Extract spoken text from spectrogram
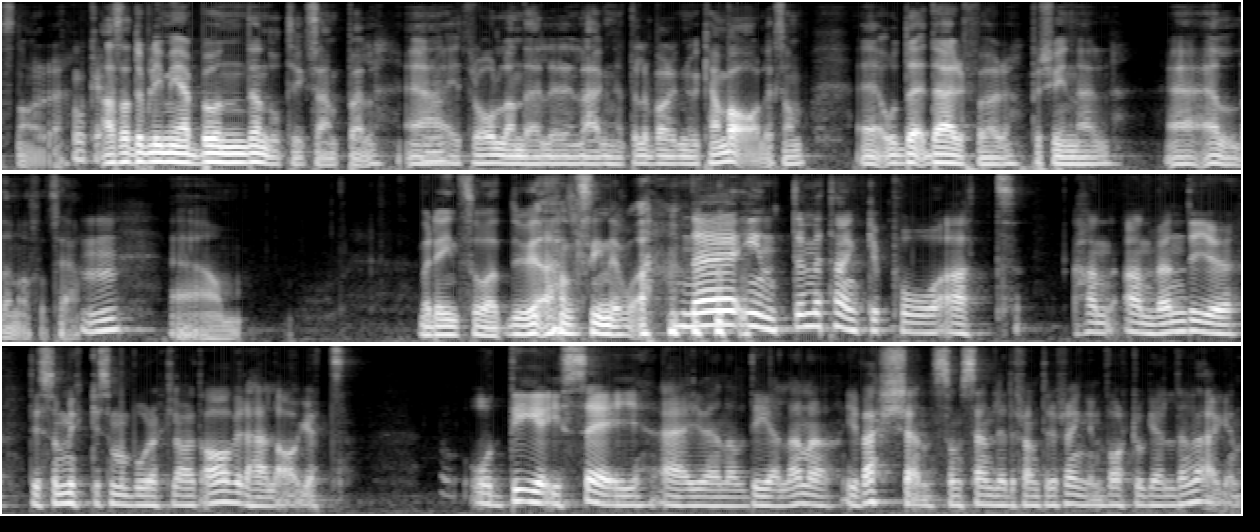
snarare. Okej. Alltså att du blir mer bunden då till exempel. Eh, Mm. I ett förhållande eller en lägenhet eller vad det nu kan vara liksom. Eh, och därför försvinner eh, elden då så att säga. Mm. Men det är inte så att du är alls inne på... Nej, inte med tanke på att han använder ju, det är så mycket som man borde ha klarat av i det här laget. Och det i sig är ju en av delarna i versen som sen leder fram till refrängen, vart tog elden vägen?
